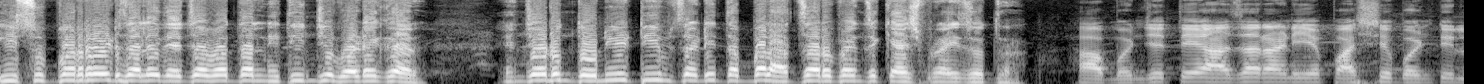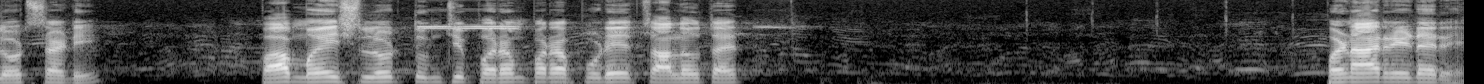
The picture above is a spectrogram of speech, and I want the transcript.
ही सुपर रेड झाली. त्याच्याबद्दल नितीनजी बडेकर यांच्याकडून दोन्ही टीमसाठी तब्बल हजार रुपयांचं कॅश प्राईज होतं. हा म्हणजे ते हजार आणि हे पाचशे बंटी लोटसाठी पहा महेश लोट तुमची परंपरा पुढे चालवतायत. पण हा रेडर आहे.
